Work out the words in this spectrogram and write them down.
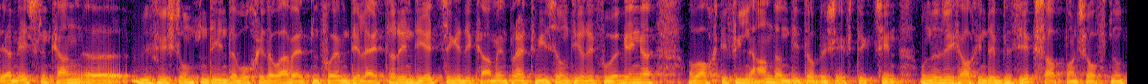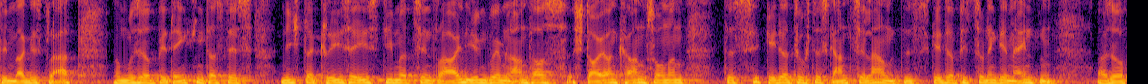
ermessen kann, äh, wie viele Stunden die in der Woche da arbeiten. Vor allem die Leiterin, die jetzige, die Carmen Breitwieser und ihre Vorgänger, aber auch die vielen anderen, die da beschäftigt sind. Und natürlich auch in den Bezirkshauptmannschaften und im Magistrat. Man muss ja bedenken, dass das nicht eine Krise ist, die man zentral irgendwo im Landhaus steuern kann, sondern das geht ja durch das ganze Land. Das geht ja bis zu den Gemeinden. Also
